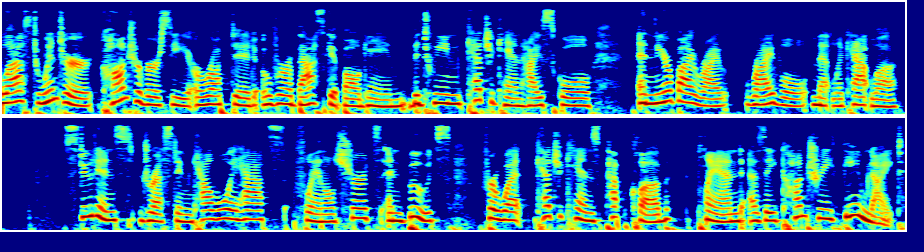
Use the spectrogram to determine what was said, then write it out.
Last winter, controversy erupted over a basketball game between Ketchikan High School and nearby ri- rival Metlakatla. Students dressed in cowboy hats, flannel shirts, and boots for what Ketchikan's pep club planned as a country theme night.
